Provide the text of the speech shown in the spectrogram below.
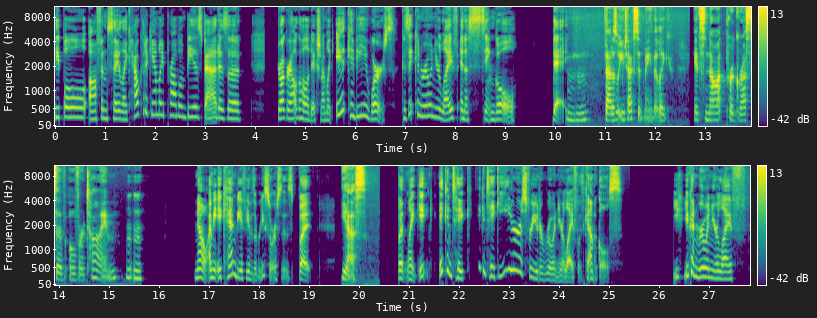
people often say like how could a gambling problem be as bad as a drug or alcohol addiction? I'm like, it can be worse cuz it can ruin your life in a single day. Mhm. That is what you texted me that like it's not progressive over time. Mm-mm. No, I mean it can be if you have the resources, but Yes. But like it it can take it can take years for you to ruin your life with chemicals. You you can ruin your life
